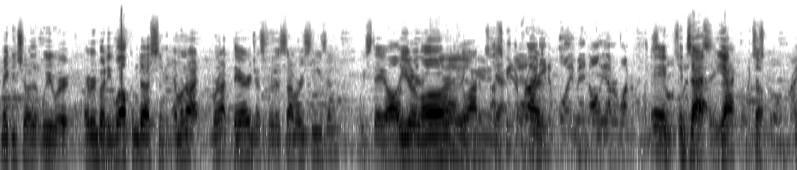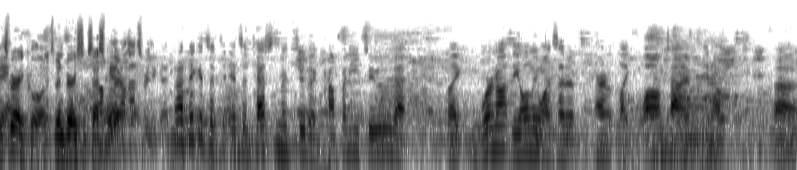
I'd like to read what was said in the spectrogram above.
making sure that we were everybody welcomed us, and, and we're not we're not there just for the summer season. We stay all All year year. long. Right. and a lot of So it's good Yeah. Friday employment, all the other wonderful things. that goes with Exactly, yeah. Which so is cool, right? It's very cool, and it's been very successful Okay, there. no, that's really good. And I think it's a it's a testament to the company too that like we're not the only ones that have, are like long time you know uh,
